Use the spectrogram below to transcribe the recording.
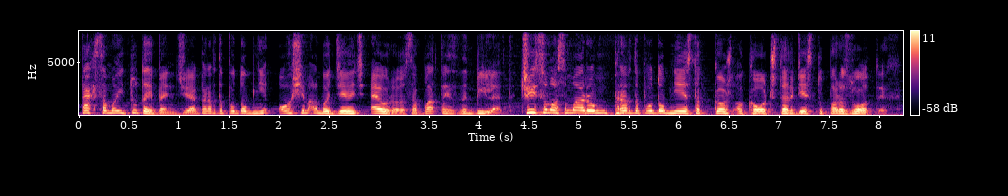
Tak samo i tutaj będzie prawdopodobnie 8 albo 9 euro za płatność za ten bilet. Czyli summa summarum prawdopodobnie jest to koszt około 40 paru złotych.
